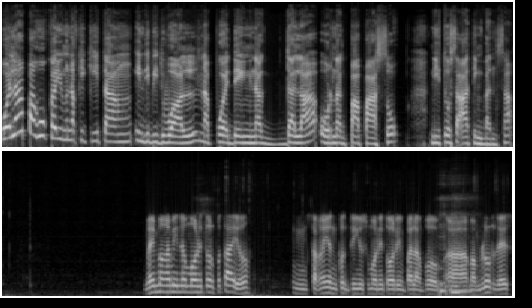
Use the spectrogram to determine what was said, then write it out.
Wala pa ho kayong nakikitang individual na pwedeng nagdala or nagpapasok dito sa ating bansa? May mga minomonitor po tayo. Mm, Sa ngayon, continuous monitoring pa lang po, ah, Ma'am Lourdes.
